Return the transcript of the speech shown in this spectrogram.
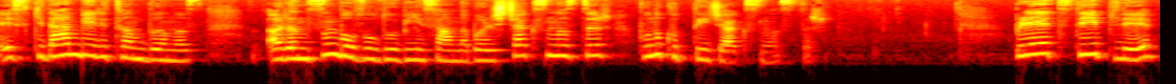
eskiden beri tanıdığınız, aranızın bozulduğu bir insanla barışacaksınızdır. Bunu kutlayacaksınızdır. Breathe deeply,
